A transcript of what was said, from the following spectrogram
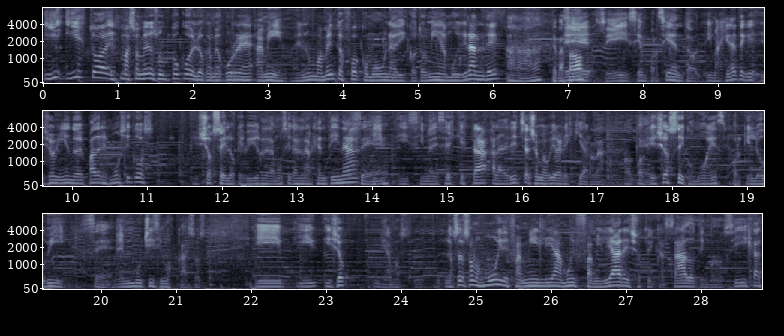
Y, esto es más o menos un poco lo que me ocurre a mí. En un momento fue como una dicotomía muy grande. Ajá. ¿Te pasó? Eh, sí, 100%. Imagínate que yo viniendo de padres músicos, yo sé lo que es vivir de la música en la Argentina. Y, si me decís que está a la derecha, yo me voy a, ir a la izquierda. Porque yo sé cómo es, porque lo vi en muchísimos casos. Y, yo, digamos, nosotros somos muy de familia, muy familiares. Yo estoy casado, tengo dos hijas,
